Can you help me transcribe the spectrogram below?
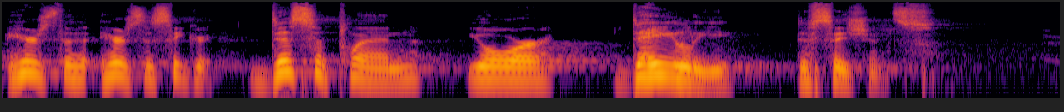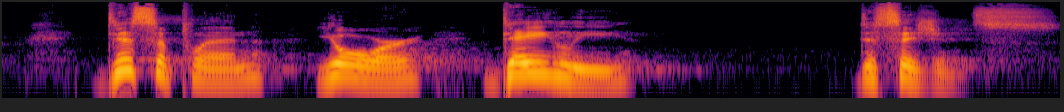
here's the, here's the secret discipline your daily decisions. Discipline your daily decisions.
